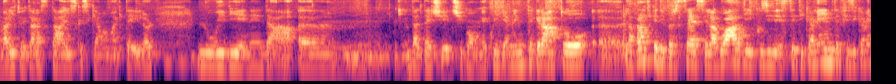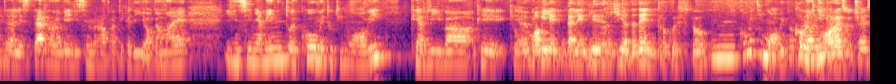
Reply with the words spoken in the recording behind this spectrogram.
marito di Tara Styles che si chiama Mike Taylor, lui viene da... Ehm, dal Tai Chi e il Qigong e quindi hanno integrato eh, la pratica di per sé, se la guardi così esteticamente, fisicamente dall'esterno la vedi sembra una pratica di yoga, ma è l'insegnamento e come tu ti muovi che arriva che, che come muovi le, dalle, l'energia da dentro questo? Mm, come ti muovi proprio come in ogni muovi? caso cioè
